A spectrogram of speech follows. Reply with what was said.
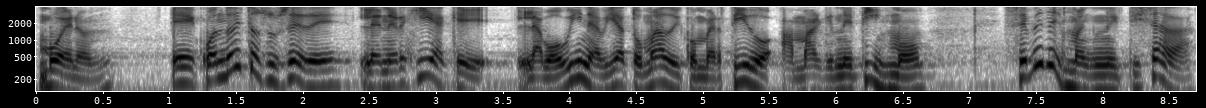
Bueno, eh, cuando esto sucede, la energía que la bobina había tomado y convertido a magnetismo se ve desmagnetizada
